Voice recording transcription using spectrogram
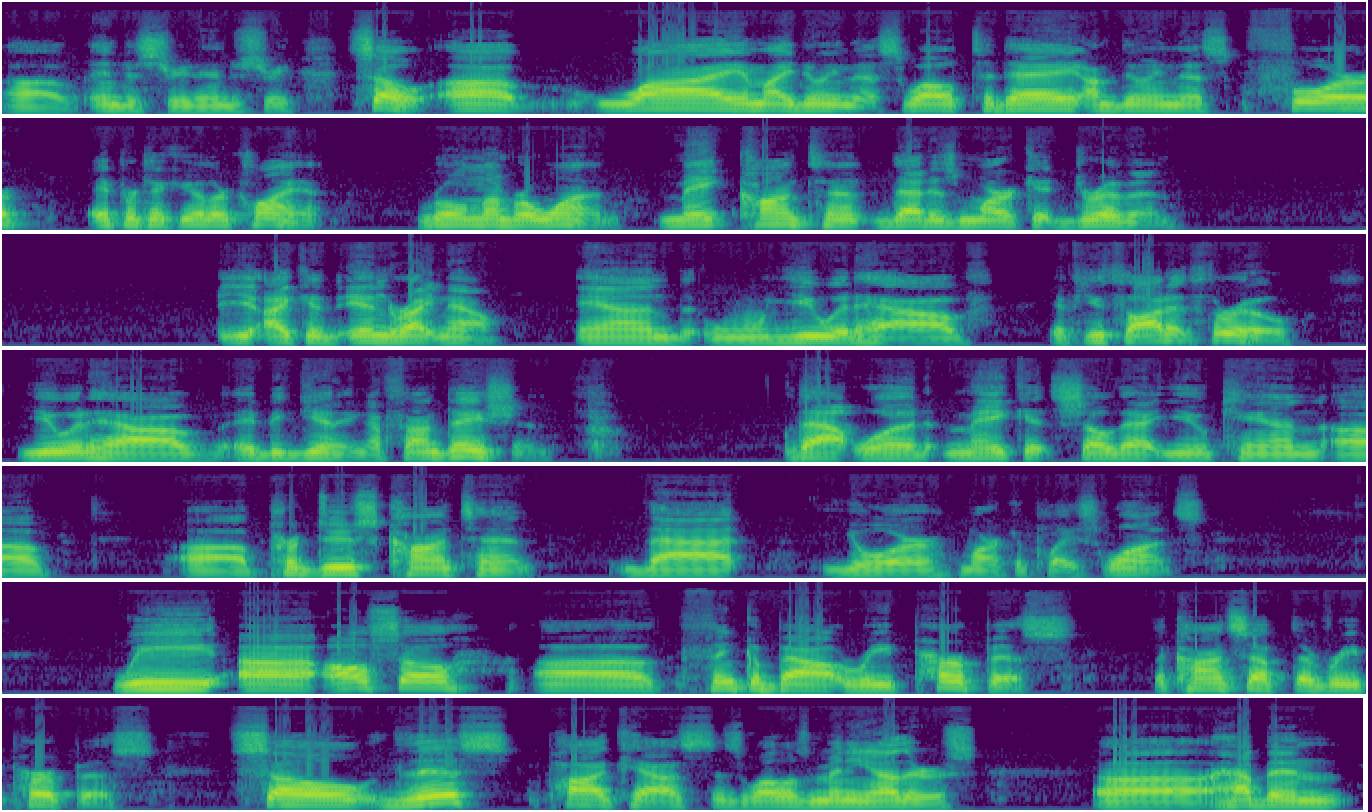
uh, industry to industry. So, uh, why am I doing this? Well, today I'm doing this for a particular client. Rule number one make content that is market driven. I could end right now, and you would have, if you thought it through, you would have a beginning, a foundation that would make it so that you can uh, uh, produce content that your marketplace wants. We uh, also uh, think about repurpose, the concept of repurpose. So, this podcast, as well as many others, uh, have been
